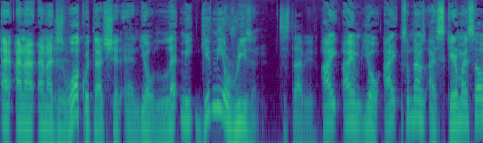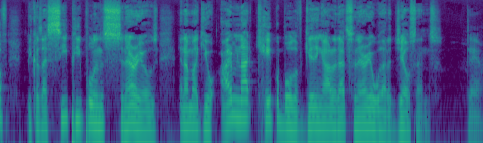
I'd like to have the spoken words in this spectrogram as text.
And, and I and I just walk with that shit. And yo, let me give me a reason. To stab you. I I am yo. I sometimes I scare myself because I see people in scenarios, and I'm like, yo, I'm not capable of getting out of that scenario without a jail sentence. Damn.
